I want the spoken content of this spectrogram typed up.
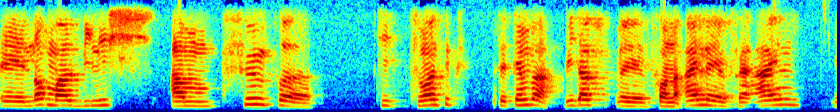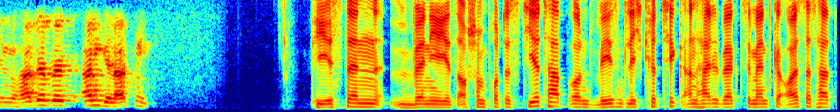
äh nochmal bin ich am 25. September wieder äh, von einem Verein in Heidelberg angeladen. Wie ist denn, wenn ihr jetzt auch schon protestiert habt und wesentlich Kritik an Heidelberg Zement geäußert habt,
